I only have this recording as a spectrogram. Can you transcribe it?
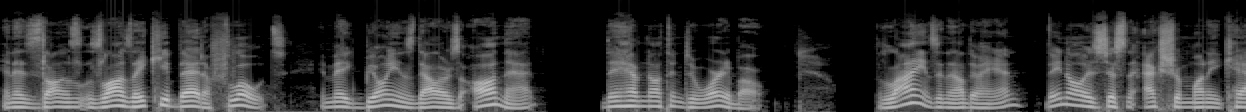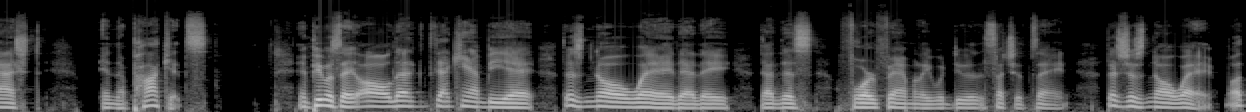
And as long as, as long as they keep that afloat and make billions of dollars on that, they have nothing to worry about. The Lions, on the other hand, they know it's just an extra money cashed in their pockets. And people say, "Oh, that that can't be it. There's no way that they that this Ford family would do such a thing. There's just no way." Well,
